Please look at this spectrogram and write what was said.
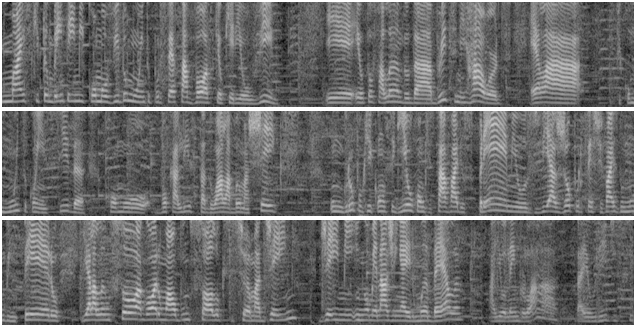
mas que também tem me comovido muito por ser essa voz que eu queria ouvir. E eu tô falando da Britney Howard. Ela ficou muito conhecida como vocalista do Alabama Shakes, um grupo que conseguiu conquistar vários prêmios, viajou por festivais do mundo inteiro e ela lançou agora um álbum solo que se chama Jamie. Jamie em homenagem à irmã dela. Aí eu lembro lá da Eurídice.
